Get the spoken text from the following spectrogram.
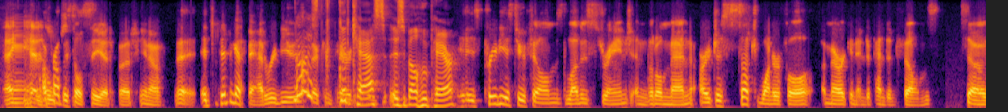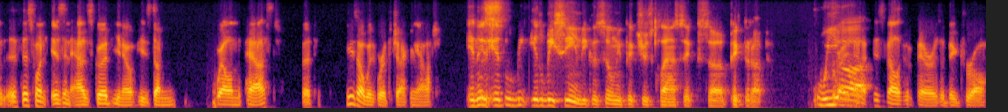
I had I'll hopes. probably still see it, but you know, uh, it didn't get bad reviews. No, but it's compared good to cast. Isabelle Huppert. His previous two films, Love is Strange and Little Men, are just such wonderful American independent films. So if this one isn't as good, you know, he's done well in the past, but he's always worth checking out. And it, it'll be it'll be seen because Sony Pictures Classics uh, picked it up. We Right, uh, and Isabelle Huppert is a big draw.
